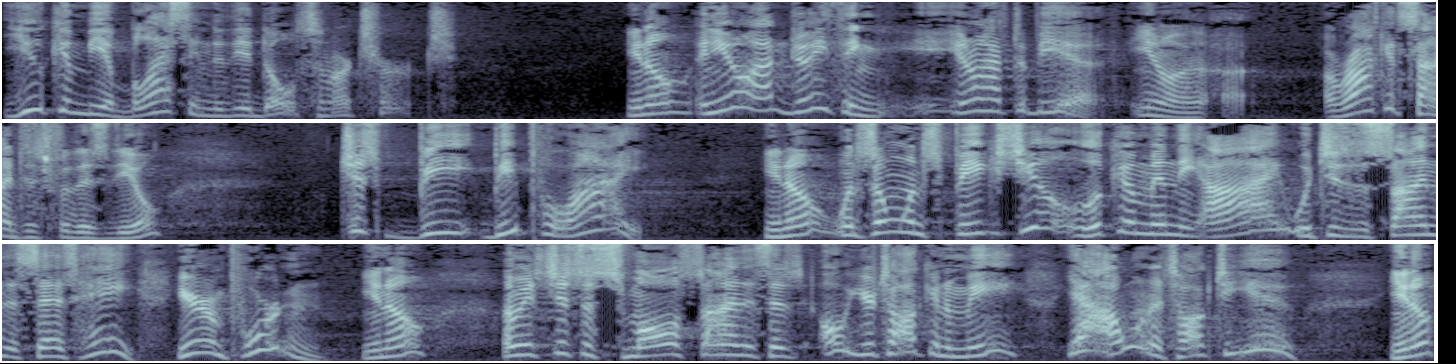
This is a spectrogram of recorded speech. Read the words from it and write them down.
you can be a blessing to the adults in our church. You know, and you don't have to do anything. You don't have to be a you know a, a rocket scientist for this deal. Just be be polite. You know, when someone speaks to you, look them in the eye, which is a sign that says, "Hey, you're important." You know, I mean, it's just a small sign that says, "Oh, you're talking to me. Yeah, I want to talk to you." You know,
